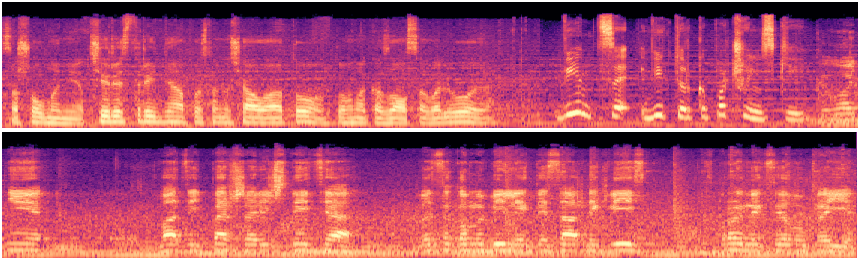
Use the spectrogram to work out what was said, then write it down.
сошел на нет. Через три дня после начала АТО он оказался во Львове. Він це Віктор Копачинський. Сьогодні 21 річниця високомобільних десантних військ Збройних сил України.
